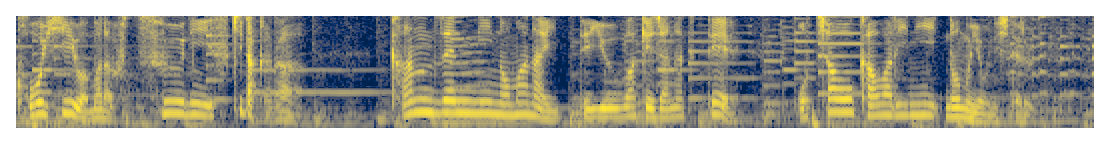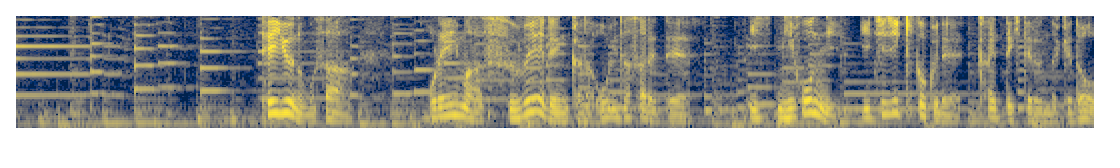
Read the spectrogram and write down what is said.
コーヒーはまだ普通に好きだから完全に飲まないっていうわけじゃなくてお茶を代わりに飲むようにしてる。っていうのもさ俺今スウェーデンから追い出されて日本に一時帰国で帰ってきてるんだけど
